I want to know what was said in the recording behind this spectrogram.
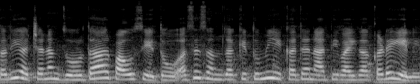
कधी अचानक जोरदार पाऊस येतो असे समजा की तुम्ही एखाद्या नातेवाईकाकडे गेले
